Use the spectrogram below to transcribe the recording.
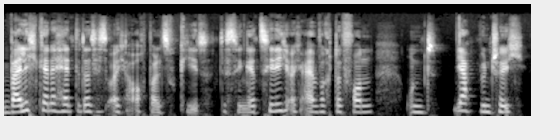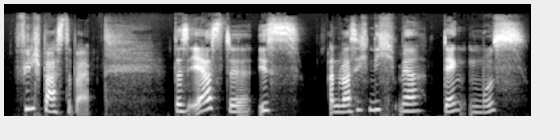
weil ich gerne hätte, dass es euch auch bald so geht. Deswegen erzähle ich euch einfach davon und ja, wünsche euch viel Spaß dabei. Das erste ist, an was ich nicht mehr denken muss,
